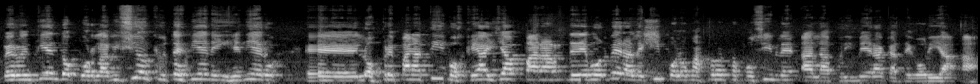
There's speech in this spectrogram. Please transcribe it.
pero entiendo por la visión que usted tiene, ingeniero, eh, los preparativos que hay ya para devolver al equipo lo más pronto posible a la primera categoría A.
